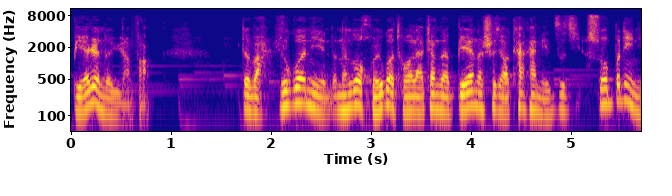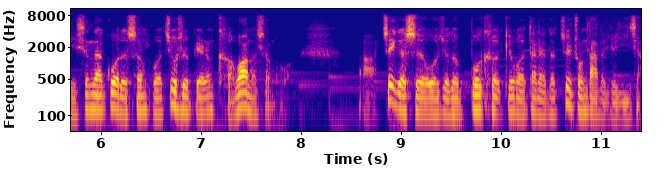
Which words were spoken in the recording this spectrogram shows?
别人的远方，对吧？如果你能够回过头来站在别人的视角看看你自己，说不定你现在过的生活就是别人渴望的生活，啊，这个是我觉得播客给我带来的最重大的一个影响。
